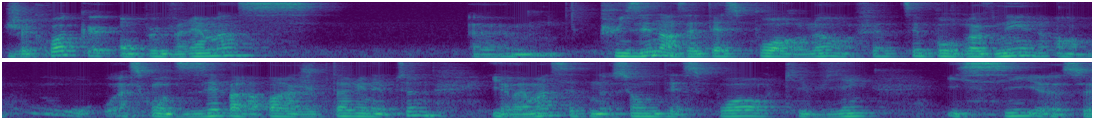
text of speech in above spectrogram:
je crois qu'on peut vraiment euh, puiser dans cet espoir-là, en fait, pour revenir à ce qu'on disait par rapport à Jupiter et Neptune, il y a vraiment cette notion d'espoir qui vient ici se,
